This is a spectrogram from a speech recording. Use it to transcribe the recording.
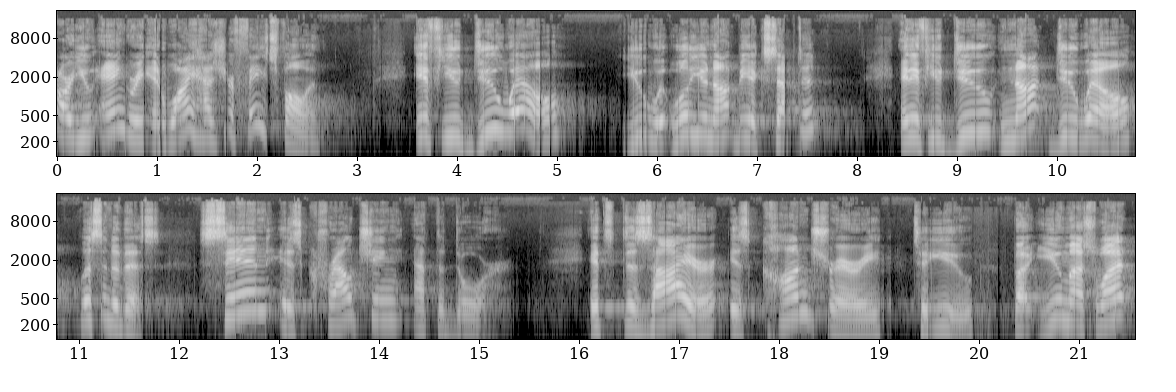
are you angry, and why has your face fallen? If you do well, you will you not be accepted? And if you do not do well, listen to this Sin is crouching at the door. Its desire is contrary to you, but you must what?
